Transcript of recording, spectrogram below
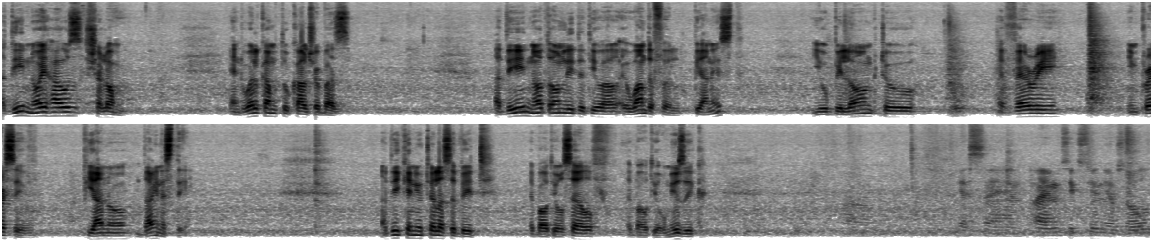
Adi Neuhaus, Shalom, and welcome to Culture Buzz. Adi, not only that you are a wonderful pianist, you belong to a very impressive piano dynasty. Adi, can you tell us a bit about yourself, about your music? Yes, and I'm 16 years old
